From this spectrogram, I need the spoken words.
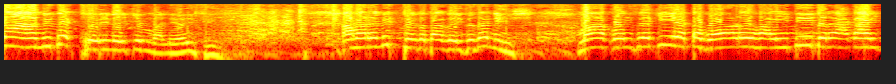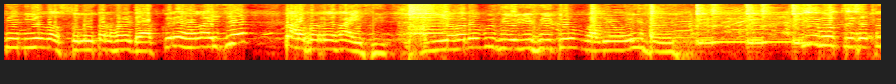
না আমি দেখছি ওরি নেই কি মালি হইছি। আমারে মিথ্যে কথা কইছে জানিস? মা কইছে কি একটা বড় ভাইটি তোরে আকাইতে নিয়ে যাচ্ছিল তারপরে ড্যাপ করে হেলাইছে তারপরে পাইছি। আমি আমারে বুঝিয়ে গেছি কি বুঝছিস একটু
